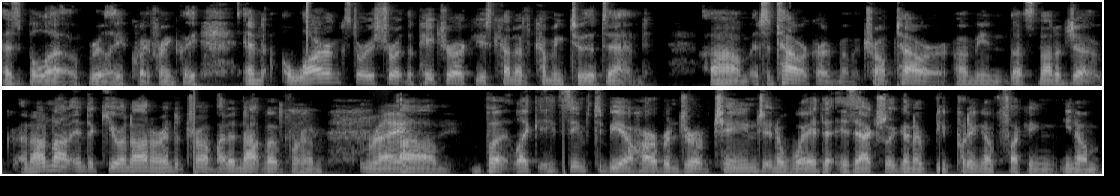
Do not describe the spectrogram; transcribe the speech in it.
as below, really, quite frankly. And long story short, the patriarchy is kind of coming to its end. Um, it's a tower card moment. Trump Tower. I mean, that's not a joke. And I'm not into QAnon or into Trump. I did not vote for him. Right. Um, but like, he seems to be a harbinger of change in a way that is actually going to be putting a fucking, you know,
